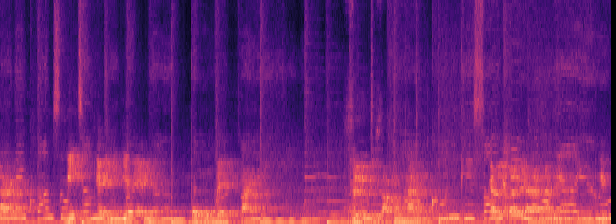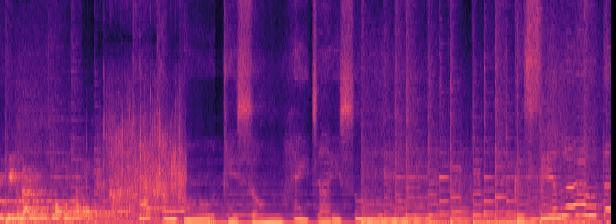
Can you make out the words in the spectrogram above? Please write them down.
ละในความทรงมิตรจแก่แย่งมุ่งแบ่งปันสืบสัมพันธ์ สอนกัลให้ยาราณมิตได้รวิรู้วิรันของพระองค์ทุกคำพูดที่ส่งให้ใจสู้เกษียแล้วแต่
